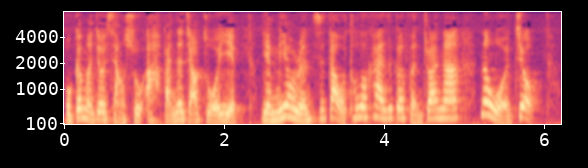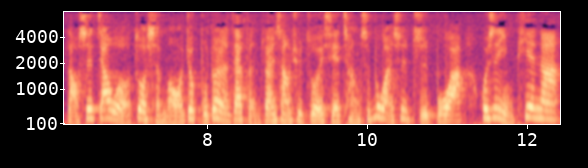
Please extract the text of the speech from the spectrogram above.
我根本就想说啊，反正交作业也没有人知道我偷偷开了这个粉砖啊，那我就。老师教我做什么，我就不断的在粉专上去做一些尝试，不管是直播啊，或是影片啊，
